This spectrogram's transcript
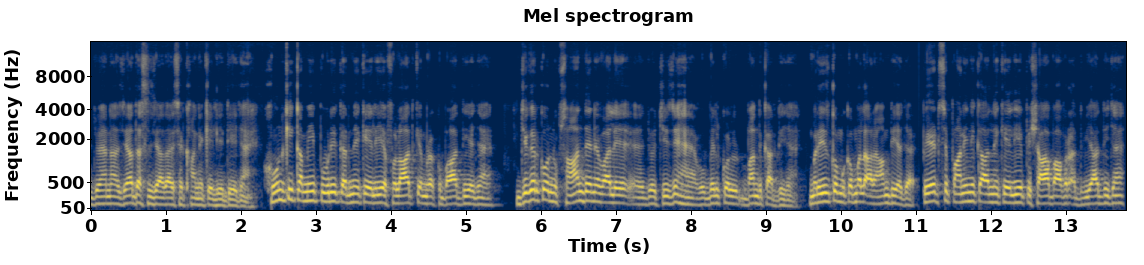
जो है ना, ज़्यादा से ज़्यादा इसे खाने के लिए दिए जाएँ। खून की कमी पूरी करने के लिए फुलाद के मरकबात दिए जाएँ। जिगर को नुकसान देने वाले जो चीज़ें हैं, वो बिल्कुल बंद कर दी जाएँ। मरीज़ को मुकम्मल आराम दिया जाए। पेट से पानी निकालने के लिए पेशाब, आवर अद्वियात दी जाएँ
